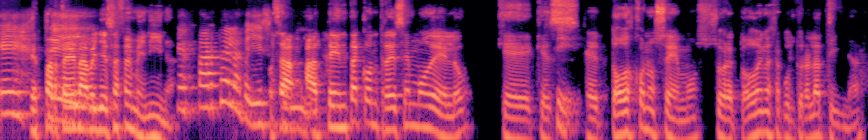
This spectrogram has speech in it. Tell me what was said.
Es parte de la este, belleza femenina. es parte de la O belleza sea, femenina. atenta contra ese modelo que, que, es- Sí. que todos conocemos, sobre todo en nuestra cultura latina,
